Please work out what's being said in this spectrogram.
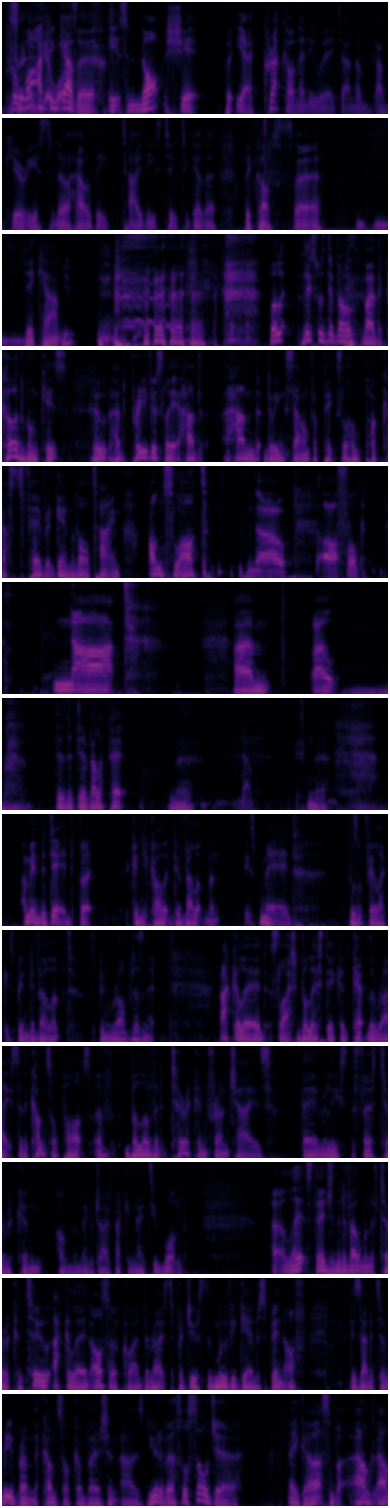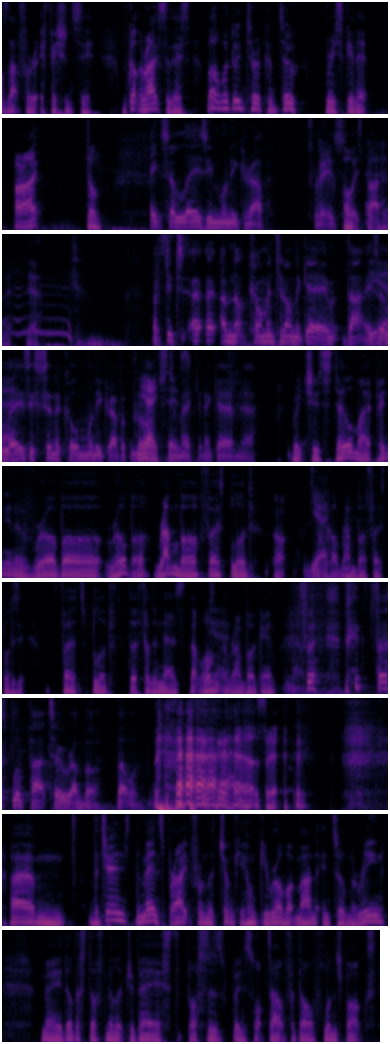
From so what didn't I can gather, it's not shit. But yeah, crack on anyway, Dan. I'm I'm curious to know how they tie these two together because uh, they can't. You- well, this was developed by the Code Monkeys, who had previously had a hand doing sound for Pixel Home Podcast's favourite game of all time, Onslaught. No, awful. Not. Um, well, did they develop it? No. No. No. I mean, they did, but can you call it development? It's made. Doesn't feel like it's been developed. It's been robbed, doesn't it? Accolade slash Ballistic had kept the rights to the console ports of beloved Turrican franchise. They released the first Turrican on the Mega Drive back in 91. At a late stage in the development of Turrican 2, Accolade also acquired the rights to produce the movie game spin off, decided to rebrand the console conversion as Universal Soldier. There you go. That's some, how, how's that for efficiency? We've got the rights to this. Well, we're doing Turrican 2. Reskin it. All right. Done. It's a lazy money grab. That's what it is. Oh, it's bad, isn't it? Yeah. Eh. I've did- I, I- I'm not commenting on the game. That is a lazy, cynical money grab approach Yeah, to is. making a game. Yeah. Which is still my opinion of Robo, Robo, Rambo First Blood. Oh, it's Yeah. not called Rambo First Blood, is it? First Blood for the, for the NES. That wasn't Yeah. a Rambo game. Fir- First Blood Part Two, Rambo. That one. yeah, that's it. um, they changed the main sprite from the chunky hunky robot man into a marine, made other stuff military based. Bosses been swapped out for Dolph Lunchbox.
